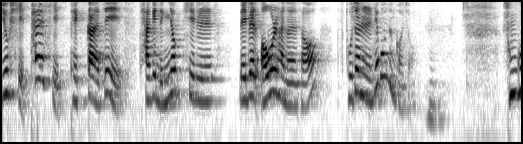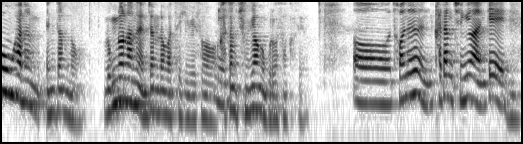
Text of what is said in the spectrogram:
60, 80, 100까지 자기 능력치를 level up을 하면서 도전을 해보는 거죠. 성공하는 엔잡러, 롱런하는 엔잡러가 되기 위해서 네. 가장 중요한 건 뭐라고 생각하세요? 어, 저는 가장 중요한 게 음.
